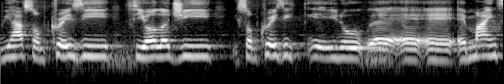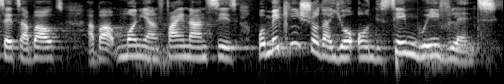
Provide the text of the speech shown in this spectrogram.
we have some crazy theology some crazy you know a, a, a, mindset about about money and finances. But making sure that you're on the same wavelength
